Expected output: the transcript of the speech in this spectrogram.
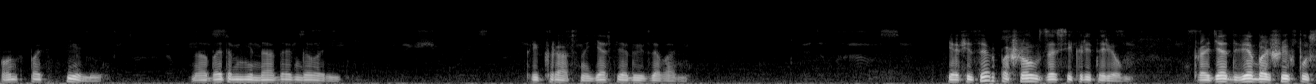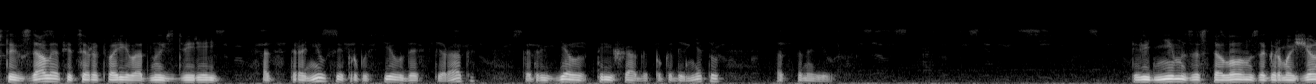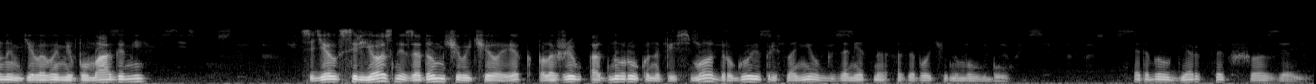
«Он в постели» но об этом не надо говорить. Прекрасно, я следую за вами. И офицер пошел за секретарем. Пройдя две больших пустых зала, офицер отворил одну из дверей, отстранился и пропустил Деспирата, который, сделав три шага по кабинету, остановился. Перед ним за столом, загроможденным деловыми бумагами, сидел серьезный, задумчивый человек, положив одну руку на письмо, другую прислонил к заметно озабоченному лбу. Это был герцог Шуазель.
